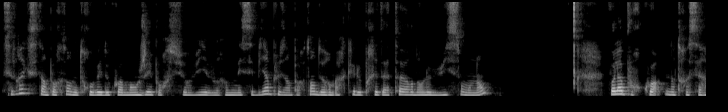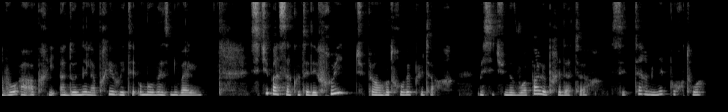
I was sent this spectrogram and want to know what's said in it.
C'est vrai que c'est important de trouver de quoi manger pour survivre, mais c'est bien plus important de remarquer le prédateur dans le buisson, non? Voilà pourquoi notre cerveau a appris à donner la priorité aux mauvaises nouvelles. Si tu passes à côté des fruits, tu peux en retrouver plus tard. Mais si tu ne vois pas le prédateur, c'est terminé pour toi.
